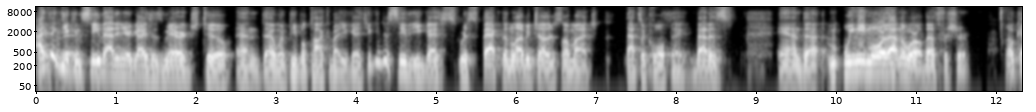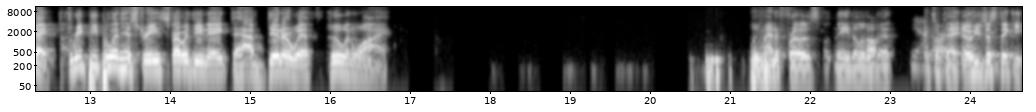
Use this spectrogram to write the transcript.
I think you can see that in your guys' marriage too. And uh, when people talk about you guys, you can just see that you guys respect and love each other so much. That's a cool thing. That is, and uh, we need more of that in the world. That's for sure. Okay. Three people in history. Start with you, Nate, to have dinner with who and why. We might have froze Nate a little Oh. bit. yeah. It's All okay. right. Oh, he's just thinking.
